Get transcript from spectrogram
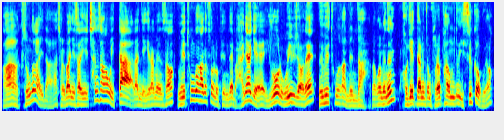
아 그 정도는 아니다. 절반 이상이 찬성하고 있다라는 얘기를 하면서 의회 통과 가능성을 높이는데 만약에 6월 5일 전에 의회 통과가 안 된다라고 하면은 거기에 따른 좀 불협화음도 있을 거고요.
